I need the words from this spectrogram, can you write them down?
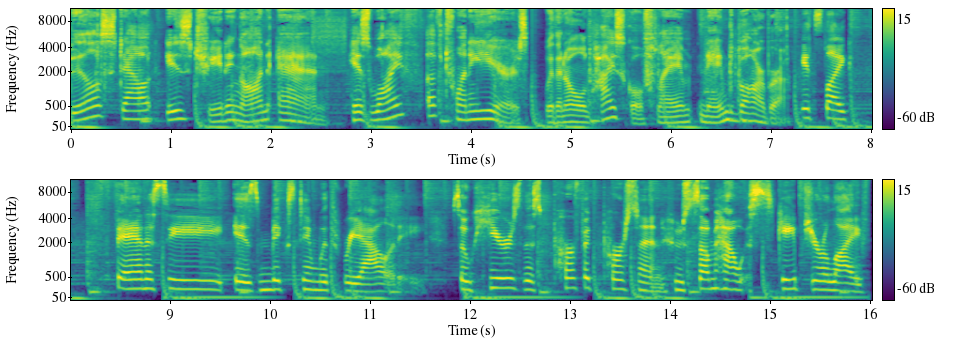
Bill Stout is cheating on Anne, his wife of 20 years, with an old high school flame named Barbara. It's like fantasy is mixed in with reality. So here's this perfect person who somehow escaped your life,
